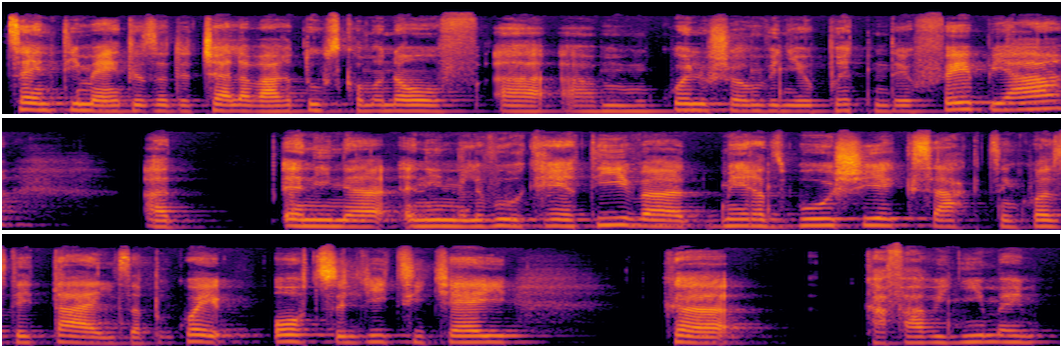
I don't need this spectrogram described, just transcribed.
centimeters ad cella var 2,9 a um, quello schon veniu preten de febia a en ina en ina lavur creativa mer ans buo sci exact in quasi details per quei oz gli ci cei che che fa venir mai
